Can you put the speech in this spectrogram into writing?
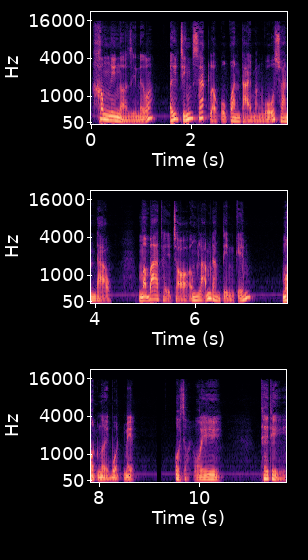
Không nghi ngờ gì nữa, Ấy chính xác là cỗ quan tài bằng gỗ xoan đào Mà ba thầy trò ông Lãm đang tìm kiếm. Một người buột miệng. Ôi trời ơi, Thế thì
